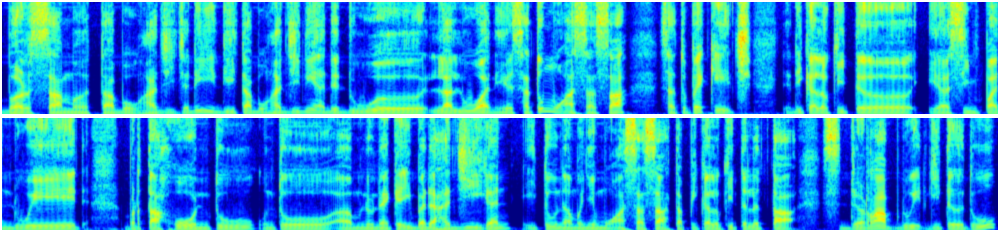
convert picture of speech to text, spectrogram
bersama tabung haji. Jadi di tabung haji ni ada dua laluan ya, satu muasasah, satu package. Jadi kalau kita ya simpan duit bertahun tu untuk uh, menunaikan ibadah haji kan itu namanya muasasah tapi kalau kita letak sederap duit kita tu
